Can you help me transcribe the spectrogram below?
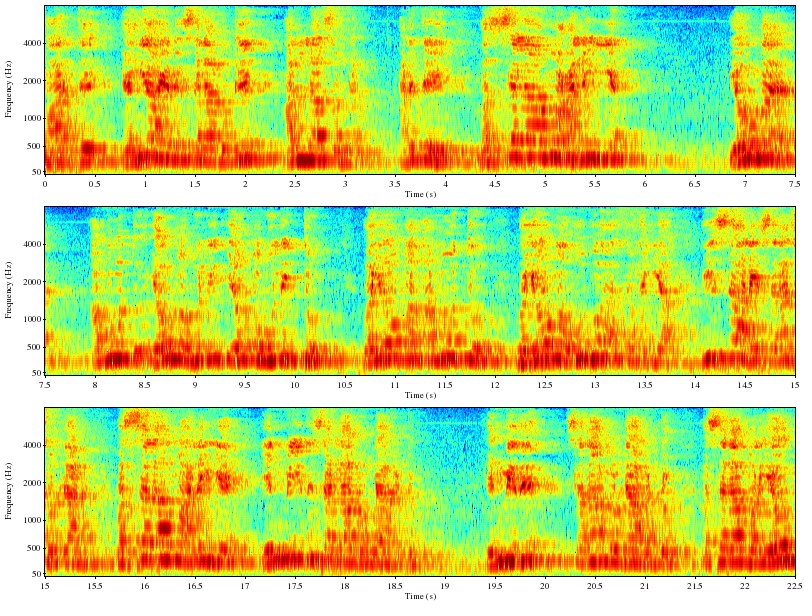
பார்த்து எஹியா அலை சலாமுக்கு அல்லாஹ் சொன்னான். அடுத்து வசலாமு அலைய யௌம அமூத்து யோம உலி யோம உலித்து வயோம அமூத்து வயோம உபஅசு ஐயா. ஈசா அலைஹிஸ்ஸலாம் சொல்றாங்க வசலாம் அலைய என் மீது சலாம் உண்டாகட்டும். என் மீது சலாம் உண்டாகட்டும். அசலாம் யோம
